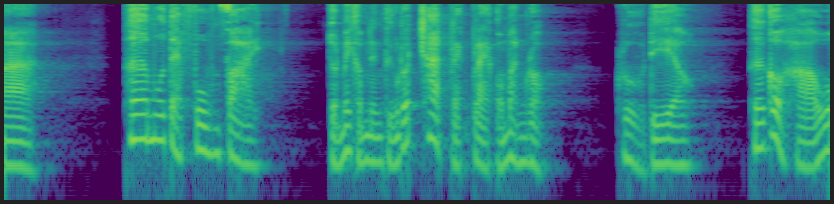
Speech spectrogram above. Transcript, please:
มา เธอมัวแต่ฟูมฟาย จนไม่คำนึงถึงรสชาติแปลกๆของมันหรอก ครู่เดียว เธอก็หาว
